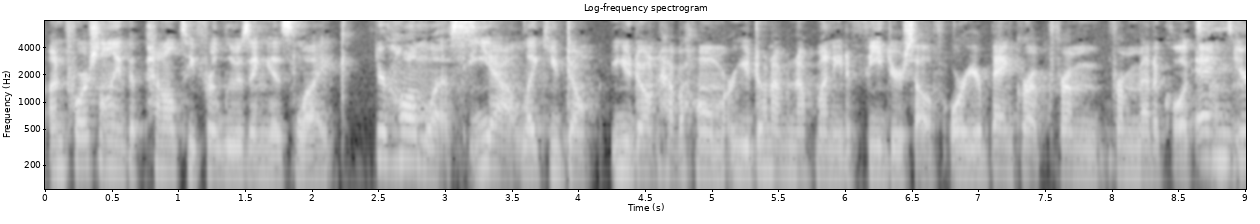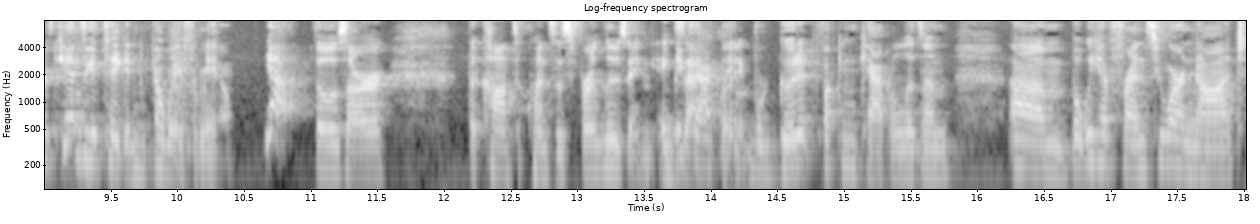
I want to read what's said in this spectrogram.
Unfortunately, the penalty for losing is like you're homeless yeah, like you don't you don't have a home or you don't have enough money to feed yourself or you're bankrupt from from medical expenses. and your kids get taken away from you yeah Those are the consequences for losing. Exactly. Exactly. We're good at fucking capitalism. Um, but we have friends who are not.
